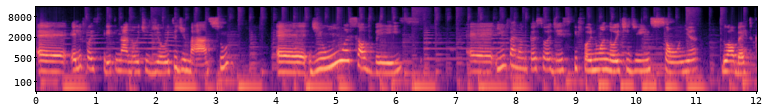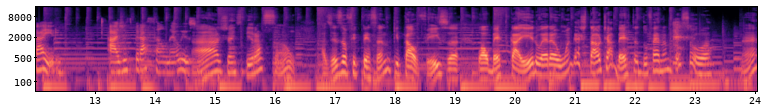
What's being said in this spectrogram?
É, ele foi escrito na noite de 8 de março, é, de uma só vez, é, e o Fernando Pessoa disse que foi numa noite de insônia do Alberto Caeiro. Haja inspiração, né, Wilson? Haja inspiração. Às vezes eu fico pensando que talvez uh, o Alberto Caeiro era uma gestalt aberta do Fernando Pessoa, né?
